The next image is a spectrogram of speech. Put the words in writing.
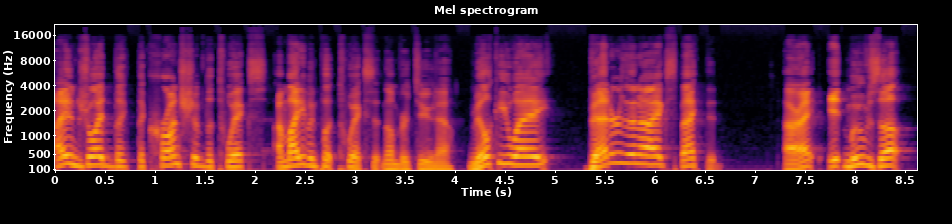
I enjoyed the the crunch of the Twix. I might even put Twix at number two now. Milky Way better than I expected. All right, it moves up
